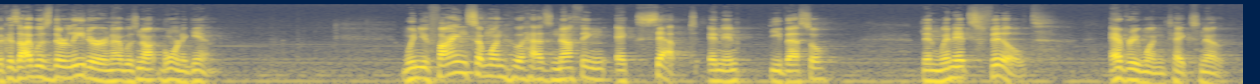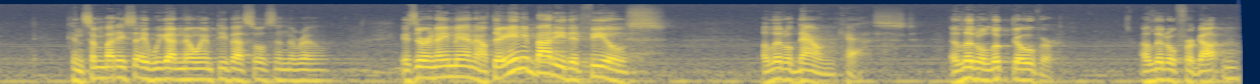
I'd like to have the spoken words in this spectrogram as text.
Because I was their leader and I was not born again. When you find someone who has nothing except an empty vessel, then when it's filled, everyone takes note. Can somebody say, We got no empty vessels in the room? Is there an amen out there? Anybody that feels a little downcast, a little looked over, a little forgotten.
